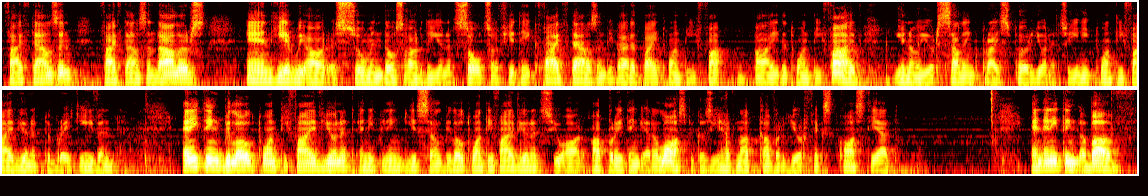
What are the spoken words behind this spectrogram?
5,000, $5,000 and here we are assuming those are the units sold so if you take 5000 divided by 25 by the 25 you know your selling price per unit so you need 25 unit to break even anything below 25 unit anything you sell below 25 units you are operating at a loss because you have not covered your fixed cost yet and anything above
